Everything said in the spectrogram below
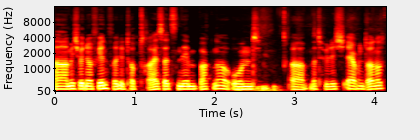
ähm, ich würde auf jeden Fall die Top 3 setzen neben Buckner und äh, natürlich Aaron Donald,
